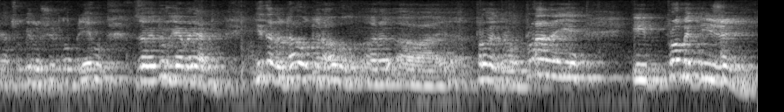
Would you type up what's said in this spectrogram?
kad su bili u Širokom brijegu, za ove druge varijante. Jedan od autora ovog ovaj, provedbenog plana je i prometni inženjer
